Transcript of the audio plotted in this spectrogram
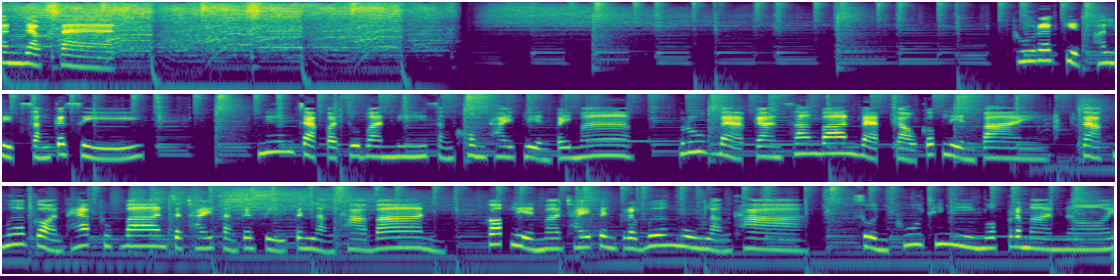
อันดับ 8 ธุรกิจผลิตสังกะสี เนื่องจากปัจจุบันนี้สังคมไทยเปลี่ยนไปมาก รูปแบบการสร้างบ้านแบบเก่าก็เปลี่ยนไป จากเมื่อก่อนแทบทุกบ้านจะใช้สังกะสีเป็นหลังคาบ้าน ก็เปลี่ยนมาใช้เป็นกระเบื้องมุงหลังคา ส่วนผู้ที่มีงบประมาณน้อย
